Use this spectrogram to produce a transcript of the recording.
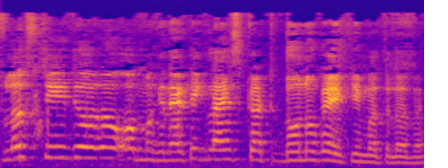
फ्लक्स चेंज हो रहा और मैग्नेटिक लाइंस कट दोनों का एक ही मतलब है।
